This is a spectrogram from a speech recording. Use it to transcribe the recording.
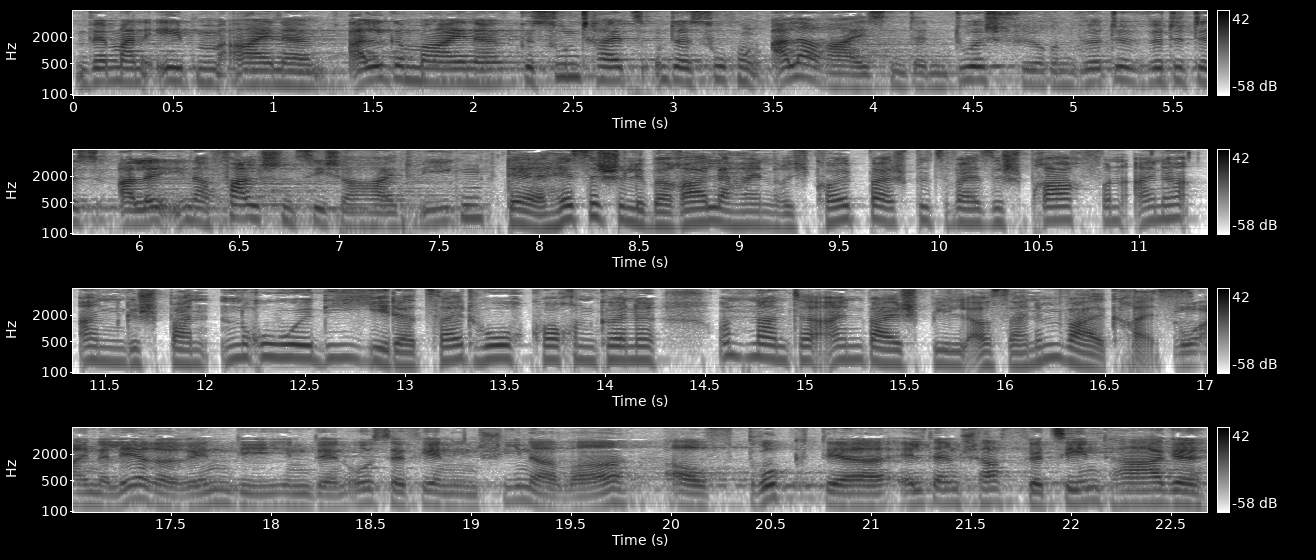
Und wenn man eben eine allgemeine Gesundheitsuntersuchung aller Reisenden durchführen würde, würde das alle in einer falschen Sicherheit wiegen. Der hessische Liberale Heinrich Kolb beispielsweise sprach von einer angespannten Ruhe, die jederzeit hochkochen könne und nannte ein Beispiel aus seinem Wahlkreis. Wo eine Lehrerin, die in den Osterferien in China war, auf Druck der Elternschaft für zehn Tage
